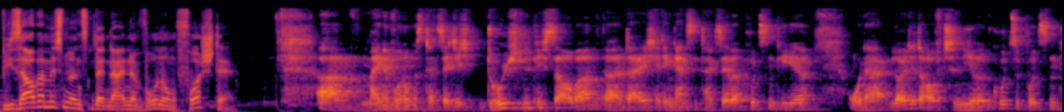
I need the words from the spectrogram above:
Wie sauber müssen wir uns denn deine Wohnung vorstellen? Ähm, meine Wohnung ist tatsächlich durchschnittlich sauber, äh, da ich ja den ganzen Tag selber putzen gehe oder Leute darauf trainiere, gut zu putzen,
